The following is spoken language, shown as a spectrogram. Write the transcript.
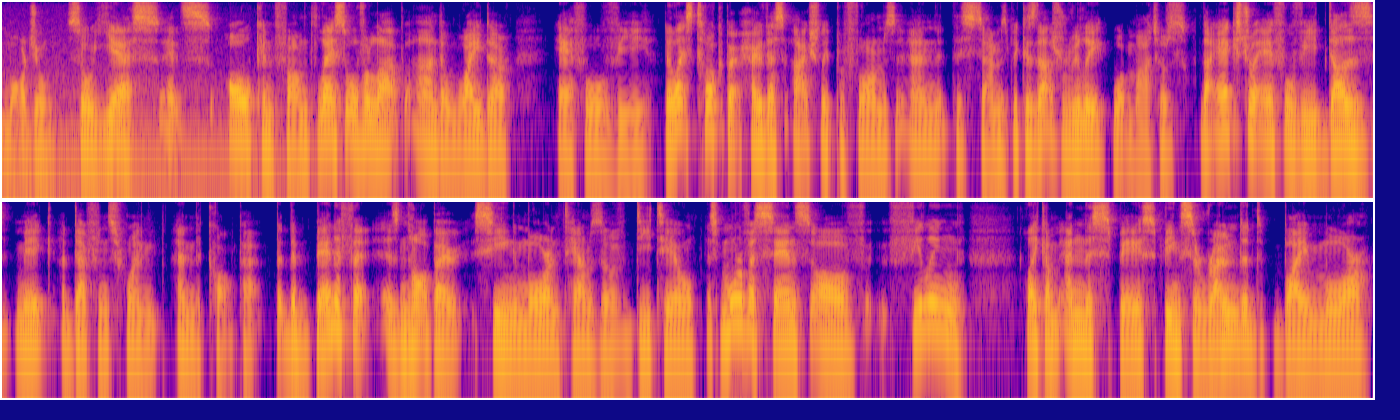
module. So yes, it's all confirmed. Less overlap and a wider FOV. Now let's talk about how this actually performs in the Sims because that's really what matters. That extra FOV does make a difference when in the cockpit, but the benefit is not about seeing more in terms of detail. It's more of a sense of feeling like I'm in the space, being surrounded by more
